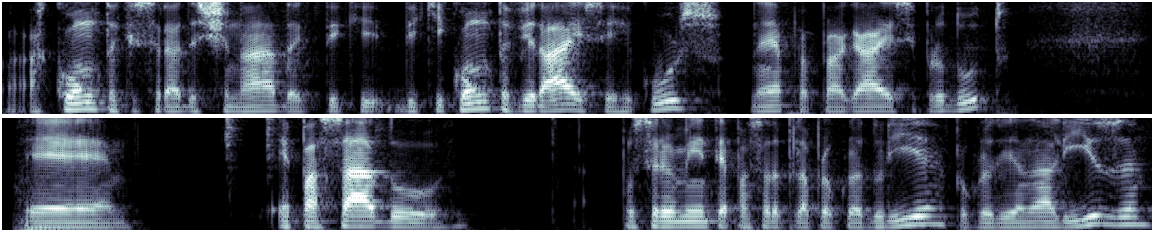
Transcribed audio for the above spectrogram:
a conta que será destinada, de que, de que conta virá esse recurso né, para pagar esse produto. É, é passado, posteriormente é passado pela Procuradoria, a Procuradoria analisa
